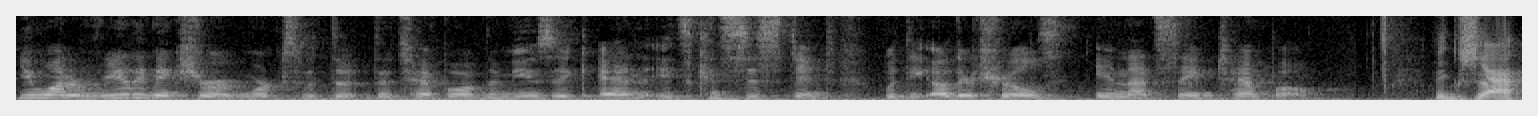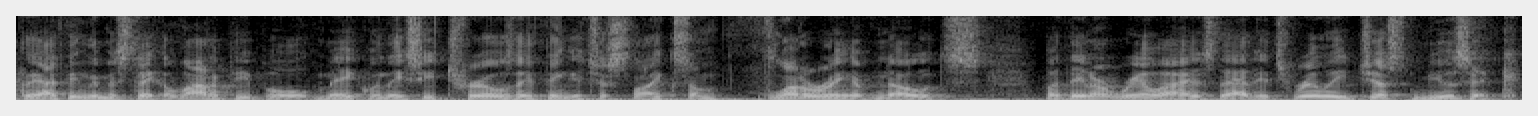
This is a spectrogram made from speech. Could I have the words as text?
You want to really make sure it works with the, the tempo of the music and it's consistent with the other trills in that same tempo. Exactly. I think the mistake a lot of people make when they see trills, they think it's just like some fluttering of notes but they don't realize that it's really just music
